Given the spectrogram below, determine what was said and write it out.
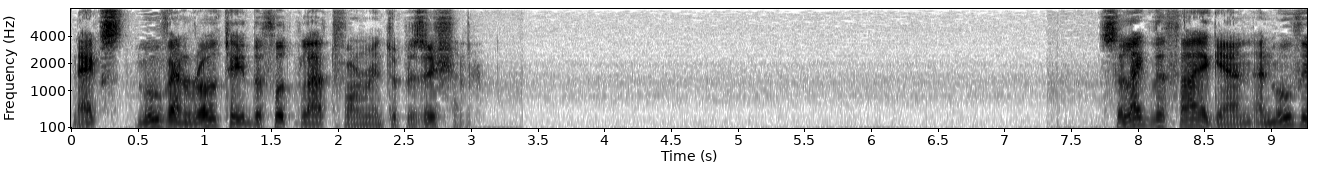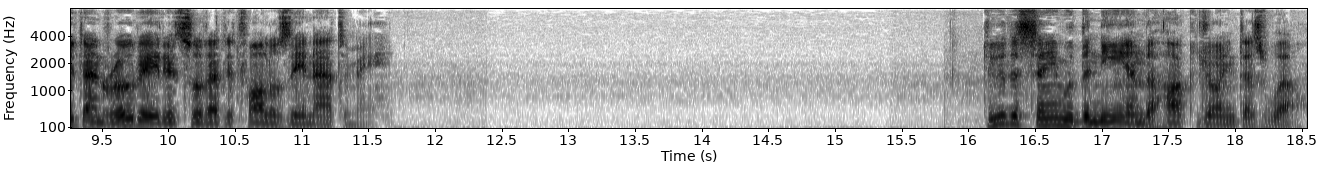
Next, move and rotate the foot platform into position. Select the thigh again and move it and rotate it so that it follows the anatomy. Do the same with the knee and the hock joint as well.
